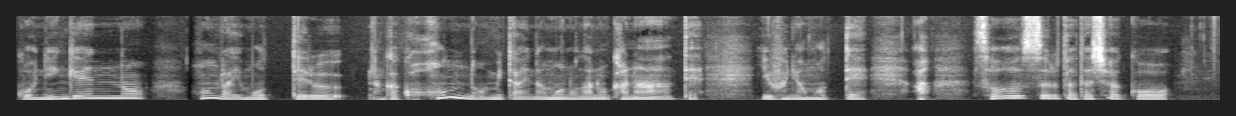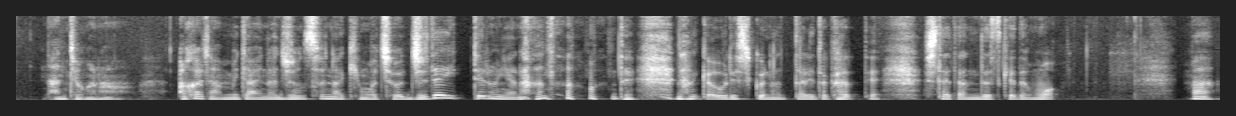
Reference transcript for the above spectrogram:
こう人間の本来持ってるなんかこう本能みたいなものなのかなっていうふうに思ってあそうすると私はこうなんていうかな赤ちゃんみたいな純粋な気持ちを字で言ってるんやなと思って なんか嬉しくなったりとかってしてたんですけどもまあ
